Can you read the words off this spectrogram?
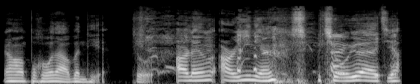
然后不回答问题，就二零二一年 九月几号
